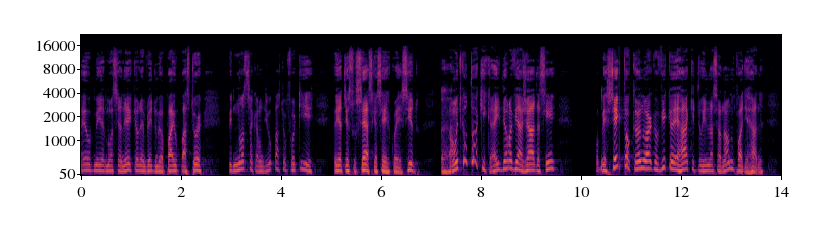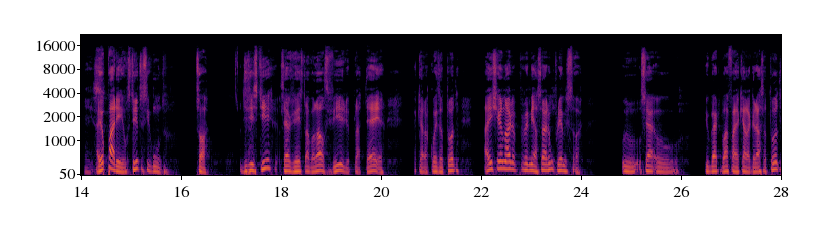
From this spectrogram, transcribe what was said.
eu me emocionei, que eu lembrei do meu pai, o pastor. Falei, nossa, cara, um dia o pastor falou que eu ia ter sucesso, que ia ser reconhecido. Aham. Aonde que eu tô aqui, cara? Aí deu uma viajada assim. Comecei tocando, na hora que eu vi que eu errar, que o hino nacional não pode errar, né? Isso. Aí eu parei, uns 30 segundos só. Desisti, o Sérgio Reis estava lá, os filhos, plateia, aquela coisa toda. Aí chega na hora da premiação, era um prêmio só. O, o, o Gilberto Barra faz aquela graça toda.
